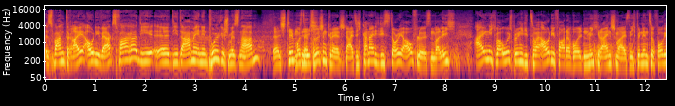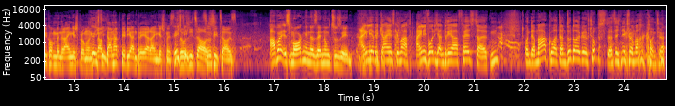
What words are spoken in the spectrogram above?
Es waren drei Audi-Werksfahrer, die äh, die Dame in den Pool geschmissen haben. Äh, stimmt ich muss nicht. dazwischen grätschen. Also ich kann eigentlich die Story auflösen, weil ich eigentlich war ursprünglich die zwei Audi-Fahrer wollten mich reinschmeißen. Ich bin denen zuvor gekommen, bin reingesprungen und ich glaube, dann habt ihr die Andrea reingeschmissen. Richtig. So sieht's aus. So sieht's aus aber ist morgen in der Sendung zu sehen. Eigentlich habe ich gar nichts gemacht. Eigentlich wollte ich Andrea festhalten und der Marco hat dann so doll geschubst, dass ich nichts mehr machen konnte.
